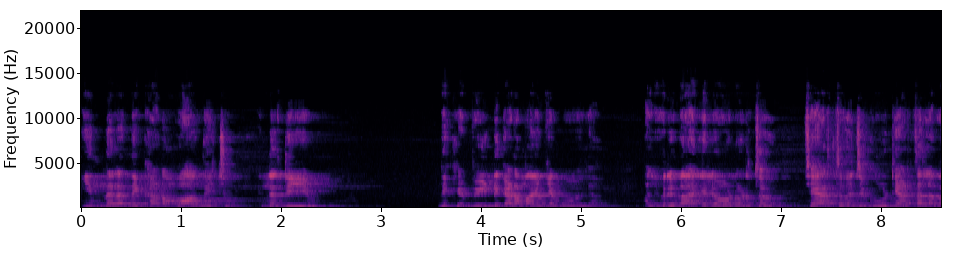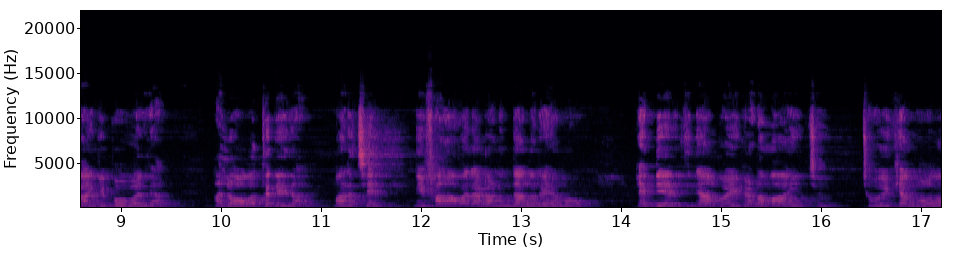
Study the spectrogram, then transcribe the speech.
ഇന്നലെ നീ കടം വാങ്ങിച്ചു. ഇന്നെന്ത് ചെയ്യും നിനക്ക് വീണ്ടും കടം വാങ്ങിക്കാൻ പോവില്ല. അല്ല ഒരു ബാങ്കിൽ ലോൺ എടുത്ത് ചേർത്ത് വെച്ച് കൂട്ടി അടുത്തല്ല ബാങ്കിൽ പോവുമല്ല ആ ലോകത്തിന്റെ ഇതാ. മറിച്ച് നീ ഭാവന കാണും. എന്താണെന്നറിയാമോ? എന്റെ അടുത്ത് ഞാൻ പോയി കടം വാങ്ങിച്ചു ചോദിക്കാൻ പോകുന്ന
